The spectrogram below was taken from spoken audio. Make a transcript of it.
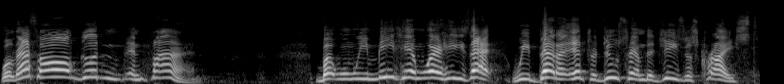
Well, that's all good and, and fine. But when we meet him where he's at, we better introduce him to Jesus Christ.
